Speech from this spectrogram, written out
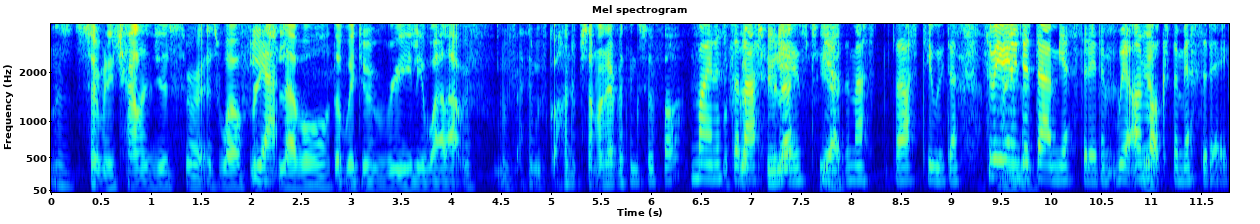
There's so many challenges through it as well for Yeah. each level that we're doing really well at. We've, we've I think we've got 100% on everything so far. Minus We've the last two two. left? Yeah, Yeah. the, mas- the last two we've done. So we only did them yesterday. Didn't we? we unlocked them yesterday.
